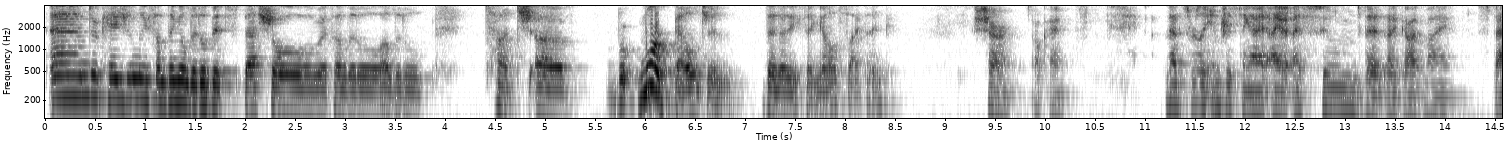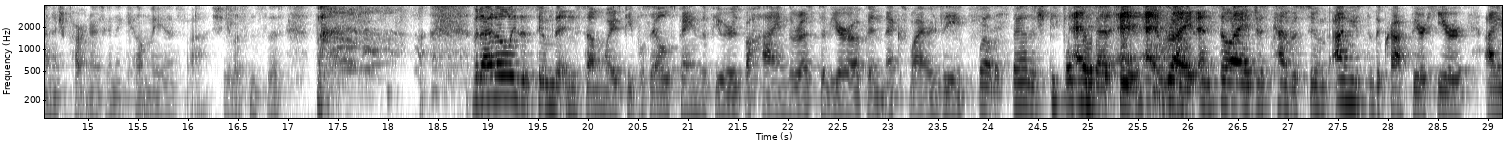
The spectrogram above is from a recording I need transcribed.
and occasionally something a little bit special with a little a little touch of more Belgian than anything else. I think. Sure. Okay. That's really interesting. I, I assumed that uh, God, my Spanish partner is going to kill me if uh, she listens to this. But, but I'd always assumed that in some ways people say, "Oh, Spain's a few years behind the rest of Europe in X, Y, or Z." Well, the Spanish people say And that too. and- and- right, and so I just kind of assumed I'm used to the craft beer here. I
